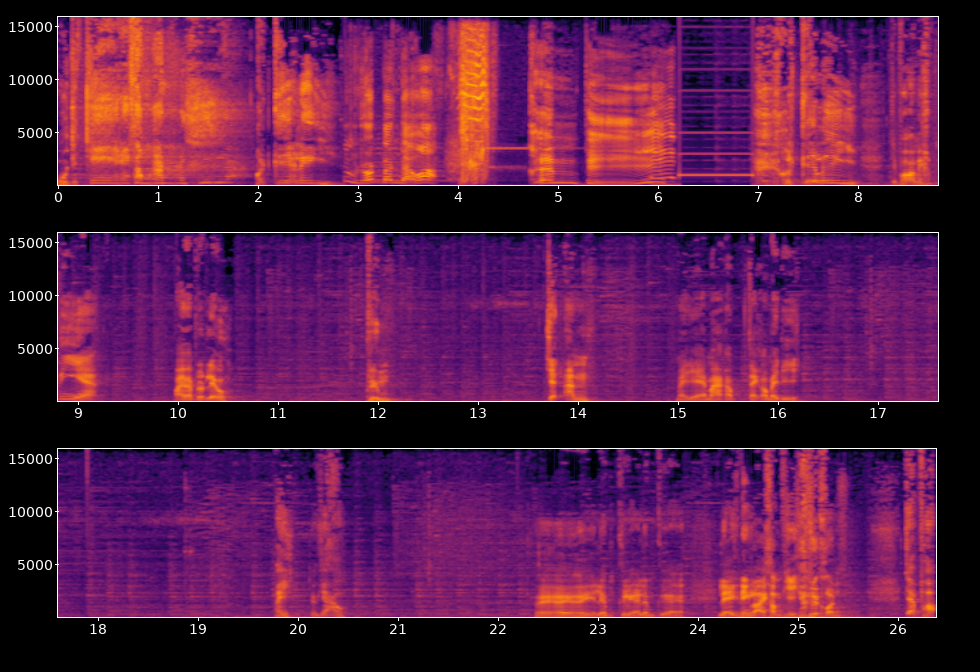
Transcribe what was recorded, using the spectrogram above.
โอ้ยจะแก้ได้สองอันเลยเฮียกดเกลือเลยรถมันแบบว่าเข้มปีกดเกลือเลยจะพอไหมครับเนี่ยไปแบบรวดเร็วพรึมเจ็ดอัน ไม่แย่มากครับ แต่ก็ไม่ดี ไปยาวๆเฮ้ยเฮ้ยเฮ้ยเริ่มเกลือเริ่มเกลือเหลืออีกหนึ่งร้อยคัมภีร์ครับทุกคน จะพอ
